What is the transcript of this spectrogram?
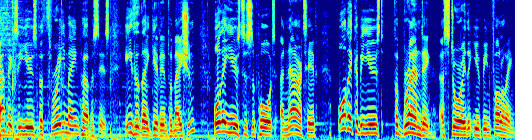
Graphics are used for three main purposes. Either they give information, or they're used to support a narrative, or they could be used for branding a story that you've been following.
